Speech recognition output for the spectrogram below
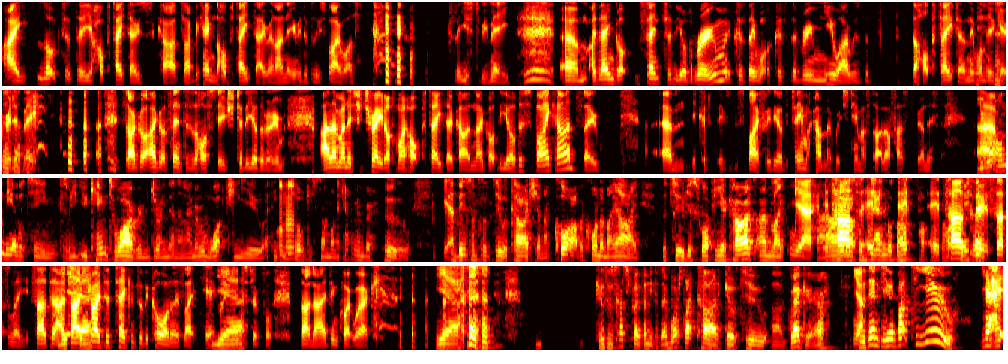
I looked at the hot potatoes cards. I became the hot potato, and I knew who the blue spy was because they used to be me. Um, I then got sent to the other room because they because the room knew I was the the hot potato, and they wanted to get rid of me. so I got I got sent as a hostage to the other room. I then managed to trade off my hot potato card, and I got the other spy card. So um, it could it was the spy for the other team. I can't remember which team I started off as, to be honest. You were Um, on the other team because you, you came to our room during then, and I remember watching you. I think Mhm. you talked to someone. I can't remember who. Yeah. Convinced them to do a card share, and I caught out of the corner of my eye the two of you swapping your cards. I'm like, Yeah, it's Ah, hard so to it's, Dan was the hot- it's, hot- it's hard to do it subtly. It's hard to. I, I tried to take him to the corner. It's like here, Yeah. stripful, but no, it didn't quite work. yeah. Because it was actually quite funny because I watched that card go to uh, Gregor, Yeah. who then gave it back to you. yeah,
